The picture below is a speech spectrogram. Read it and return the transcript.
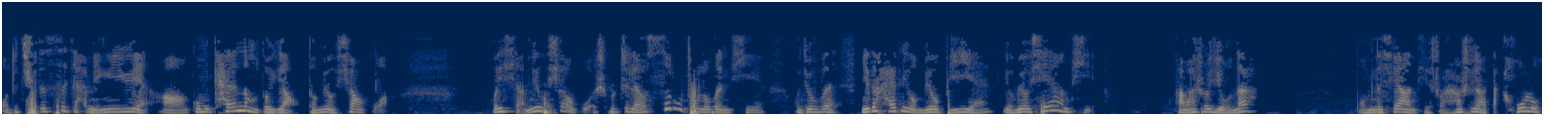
我都去了四家名医院啊，给我们开了那么多药都没有效果。我一想没有效果，是不是治疗思路出了问题？我就问你的孩子有没有鼻炎，有没有腺样体？妈妈说有呢，我们的腺样体晚上睡觉打呼噜、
